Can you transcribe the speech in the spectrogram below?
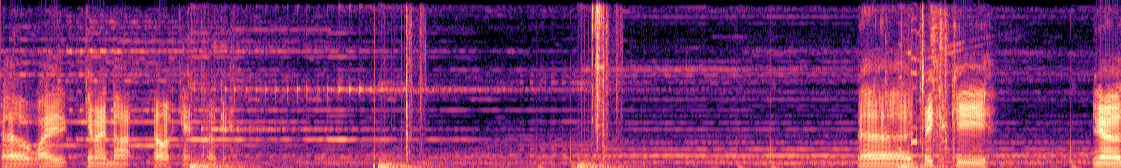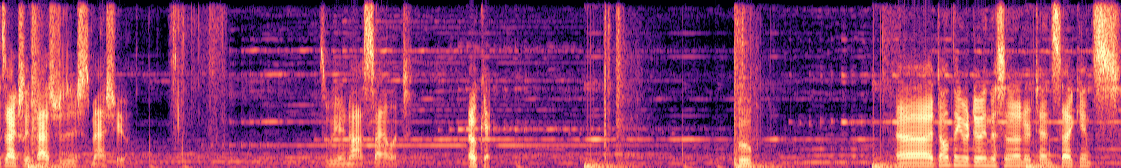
Uh, why can I not? Oh, I can't. Okay. Uh, take your key. You know, it's actually faster to just smash you. We are not silent. Okay. Boop. Uh, I don't think we're doing this in under 10 seconds.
